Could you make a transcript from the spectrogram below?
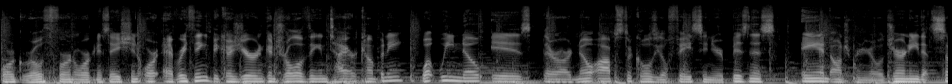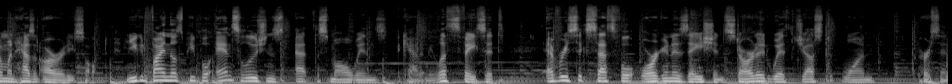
or growth for an organization, or everything because you're in control of the entire company? What we know is there are no obstacles you'll face in your business and entrepreneurial journey that someone hasn't already solved. And you can find those people and solutions at the Small Wins Academy. Let's face it, every successful organization started with just one person.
